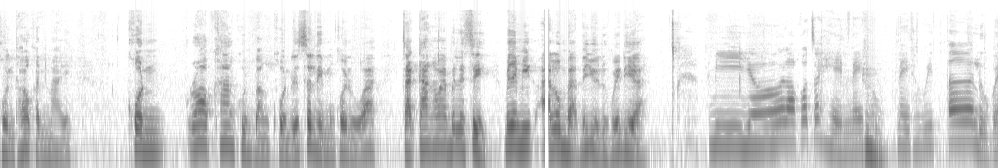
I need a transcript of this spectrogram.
คนเท่ากันไหม คนรอบข้างคุณบางคน หรือสลิมบางคนบอกว่าจัดการกันมาไปเลยสิมันยังมีอารมณ์แบบนี้อยู่ถูกไหมเดีย มีเยอะเราก็จะเห็นในทวิในทวิตเตอร์หรือเว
